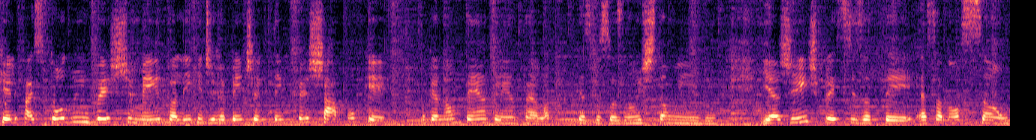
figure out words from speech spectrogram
que ele faz todo um investimento ali que de repente ele tem que fechar, por quê? Porque não tem a clientela, porque as pessoas não estão indo. E a gente precisa ter essa noção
